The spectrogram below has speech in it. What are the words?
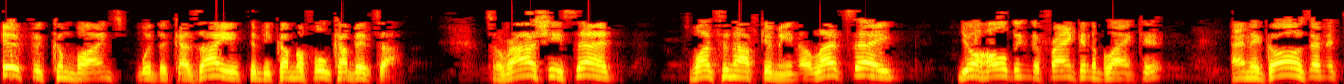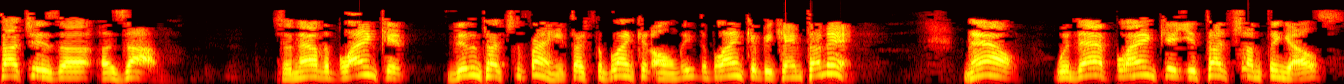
If it combines with the kazayit to become a full kabetza. So Rashi said, what's an afkamina? Let's say you're holding the frank in the blanket, and it goes and it touches a, a zav. So now the blanket didn't touch the frank, he touched the blanket only, the blanket became tameh. Now, with that blanket you touch something else,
